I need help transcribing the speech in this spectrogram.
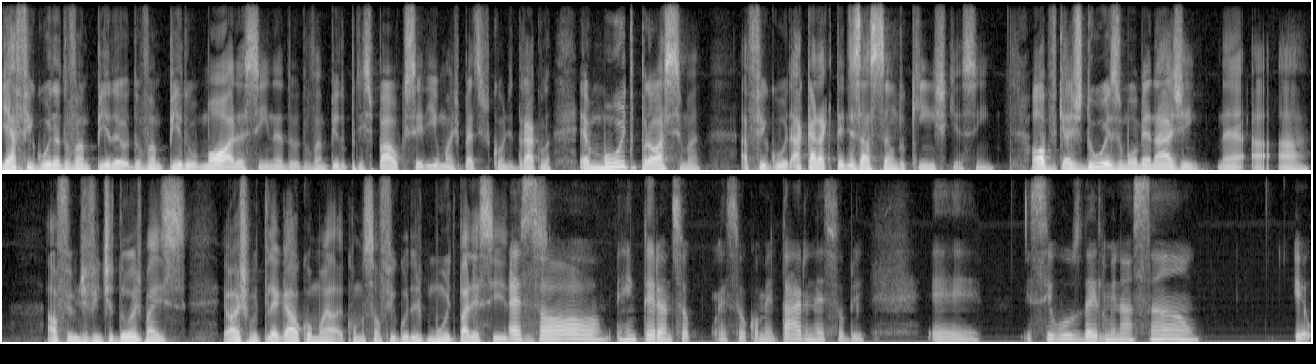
E a figura do vampiro, do vampiro mora, assim, né, do, do, vampiro principal, que seria uma espécie de Conde Drácula, é muito próxima à figura, à caracterização do Kinski, assim. Óbvio que as duas uma homenagem, né, a, a, ao filme de 22, mas eu acho muito legal como, ela, como são figuras muito parecidas. É assim. só reiterando seu, seu comentário, né, sobre é, esse uso da iluminação. Eu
